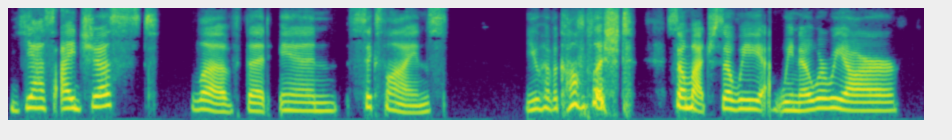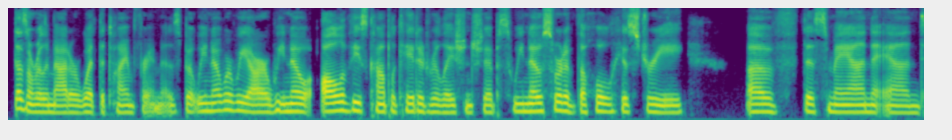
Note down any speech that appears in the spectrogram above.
Yes, I just love that in six lines you have accomplished so much. So we we know where we are. Doesn't really matter what the time frame is, but we know where we are. We know all of these complicated relationships. We know sort of the whole history of this man and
